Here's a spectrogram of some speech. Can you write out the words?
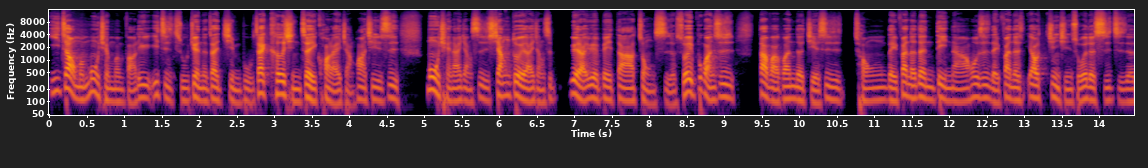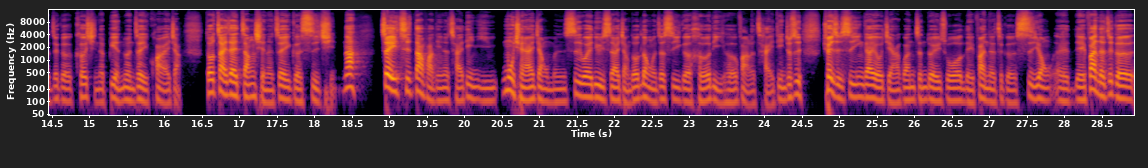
依照我们目前我们法律一直逐渐的在进步，在科刑这一块来讲的话，其实是目前来讲是相对来讲是越来越被大家重视的。所以不管是大法官的解释，从累犯的认定啊，或是累犯的要进行所谓的实质的这个科刑的辩论这一块来讲，都再在彰显了这一个事情。那这一次大法庭的裁定，以目前来讲，我们四位律师来讲，都认为这是一个合理合法的裁定，就是确实是应该由检察官针对说累犯的这个适用，呃，累犯的这个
